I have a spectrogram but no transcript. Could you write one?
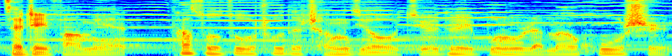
在这方面，他所做出的成就绝对不容人们忽视。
